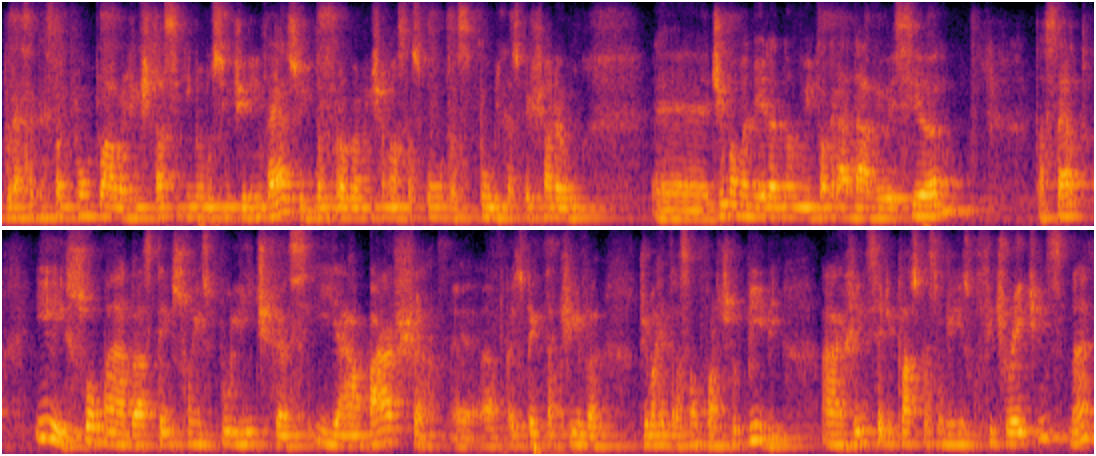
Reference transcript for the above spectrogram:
por, essa questão pontual, a gente está seguindo no sentido inverso, então provavelmente as nossas contas públicas fecharão é, de uma maneira não muito agradável esse ano, tá certo? E somado às tensões políticas e à baixa é, expectativa de uma retração forte do PIB, a agência de classificação de risco Fitch Ratings né,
